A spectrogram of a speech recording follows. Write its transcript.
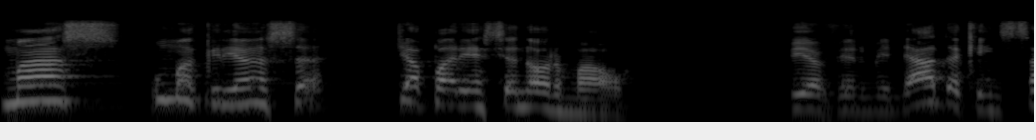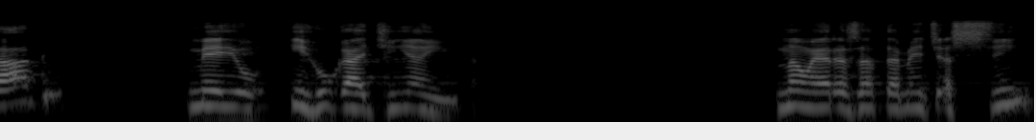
mas uma criança de aparência normal. Meio avermelhada, quem sabe, meio enrugadinha ainda. Não era exatamente assim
